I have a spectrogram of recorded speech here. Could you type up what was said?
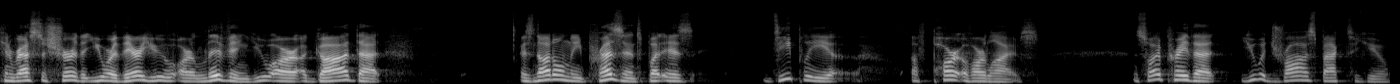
can rest assured that you are there, you are living, you are a God that is not only present, but is deeply a part of our lives. And so I pray that you would draw us back to you.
